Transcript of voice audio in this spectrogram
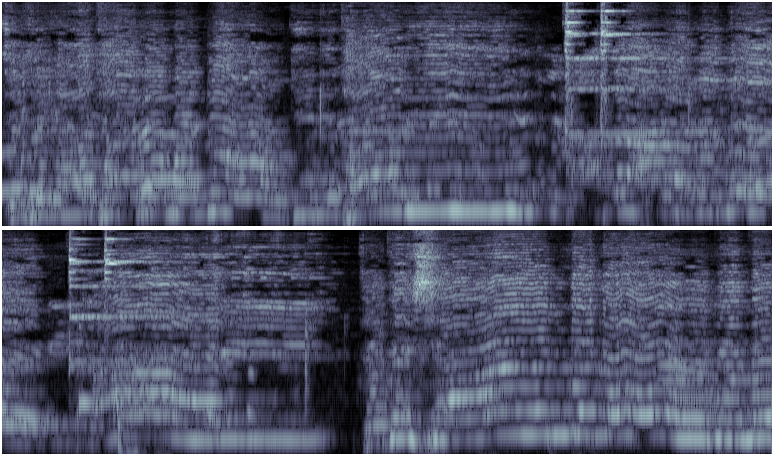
জয় জয় রাধা রমণ গিরিধারী রাধা রমণ গিরিধারী জয় জয় শ্যাম বন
